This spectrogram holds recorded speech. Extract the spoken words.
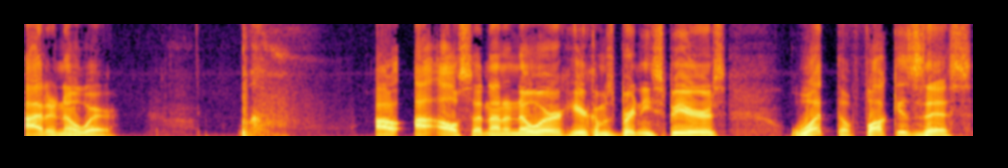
out of nowhere. All, all of a sudden, out of nowhere, here comes Britney Spears. What the fuck is this?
